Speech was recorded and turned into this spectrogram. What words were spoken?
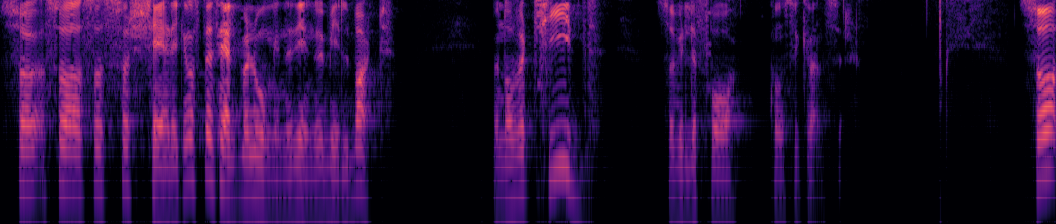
så, så, så, så, skjer det ikke noe spesielt med lungene dine umiddelbart. Men over tid så vil det få konsekvenser. Så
